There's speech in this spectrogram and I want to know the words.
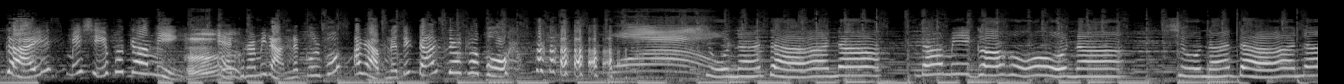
গাইস মে শেফা কামিং এখন আমি রান্না করব আর আপনাদের ডান্স দেখাবো। সোনা দানা দামি গহনা। সোনা দানা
